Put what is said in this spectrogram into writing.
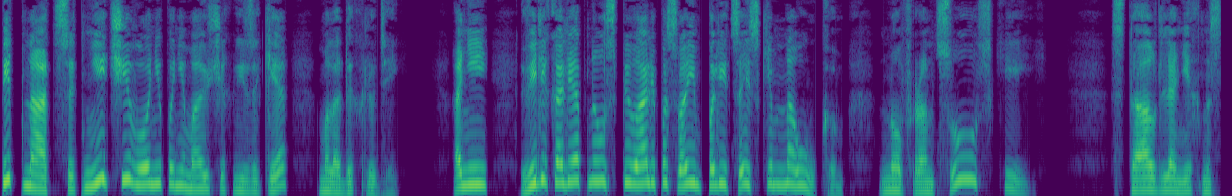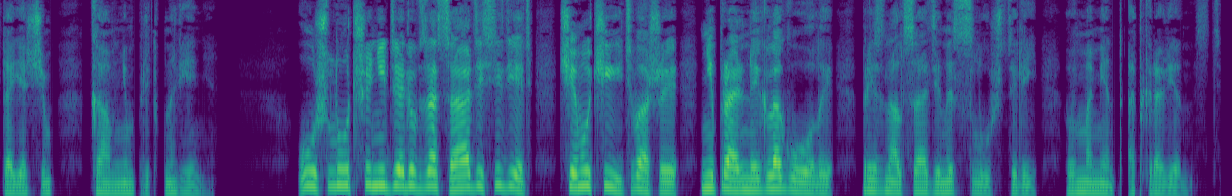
Пятнадцать ничего не понимающих в языке молодых людей. Они великолепно успевали по своим полицейским наукам, но французский стал для них настоящим камнем преткновения. Уж лучше неделю в засаде сидеть, чем учить ваши неправильные глаголы, признался один из слушателей в момент откровенности.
